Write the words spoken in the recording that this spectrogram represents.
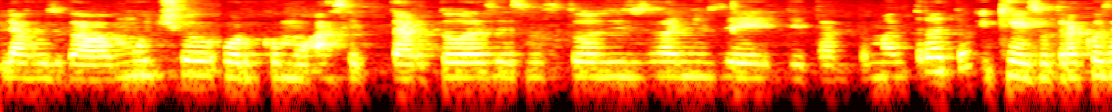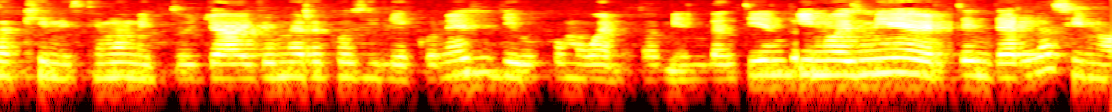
la juzgaba mucho por como aceptar todos esos, todos esos años de, de, tanto maltrato, que es otra cosa que en este momento ya yo me reconcilié con eso y digo como, bueno, también la entiendo. Y no es mi deber entenderla, sino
